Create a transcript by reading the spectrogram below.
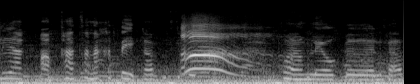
เรียกปรับทัศนคติครับ ความเร็วเกินครับ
